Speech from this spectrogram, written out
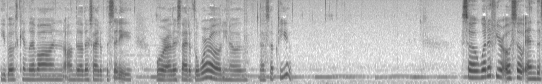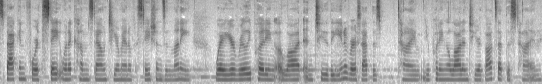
you both can live on on the other side of the city or other side of the world you know that's up to you so what if you're also in this back and forth state when it comes down to your manifestations and money where you're really putting a lot into the universe at this time you're putting a lot into your thoughts at this time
